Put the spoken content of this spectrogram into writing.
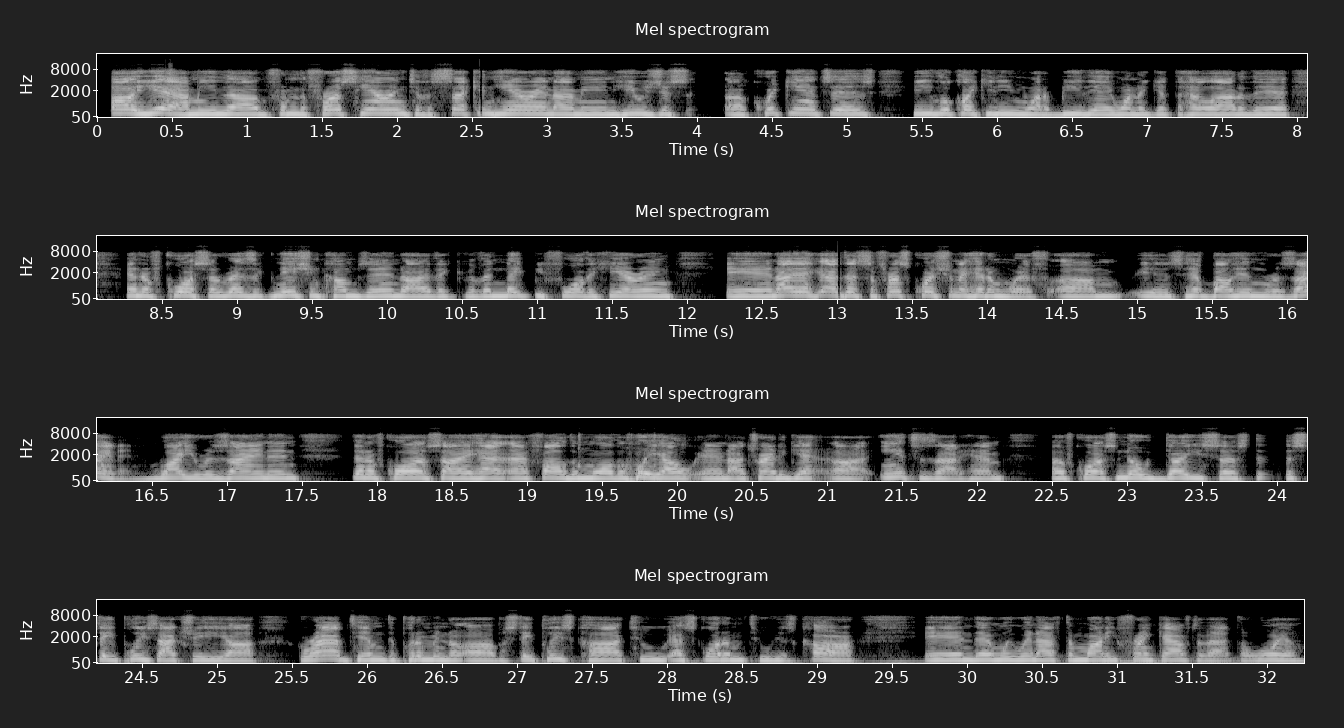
Oh yeah, I mean, uh, from the first hearing to the second hearing, I mean, he was just uh, quick answers. He looked like he didn't even want to be there. He wanted to get the hell out of there. And of course, a resignation comes in. I think the night before the hearing, and I, I that's the first question I hit him with um, is about him resigning. Why you resigning? Then of course I I followed him all the way out, and I tried to get uh, answers out of him. Of course, no dice. Uh, st- the state police actually uh, grabbed him to put him in a uh, state police car to escort him to his car, and then we went after Monte Frank after that, the lawyer.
